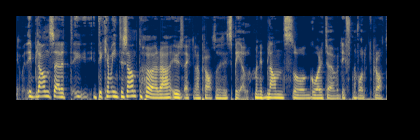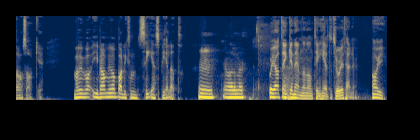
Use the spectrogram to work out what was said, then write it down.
ja, ibland så är det, det kan vara intressant att höra utvecklaren prata om sitt spel. Men ibland så går det till överdrift när folk pratar om saker. Man vill bara, ibland vill man bara liksom se spelet. Mm, jag håller med. Och jag tänker nämna någonting helt otroligt här nu. Oj.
